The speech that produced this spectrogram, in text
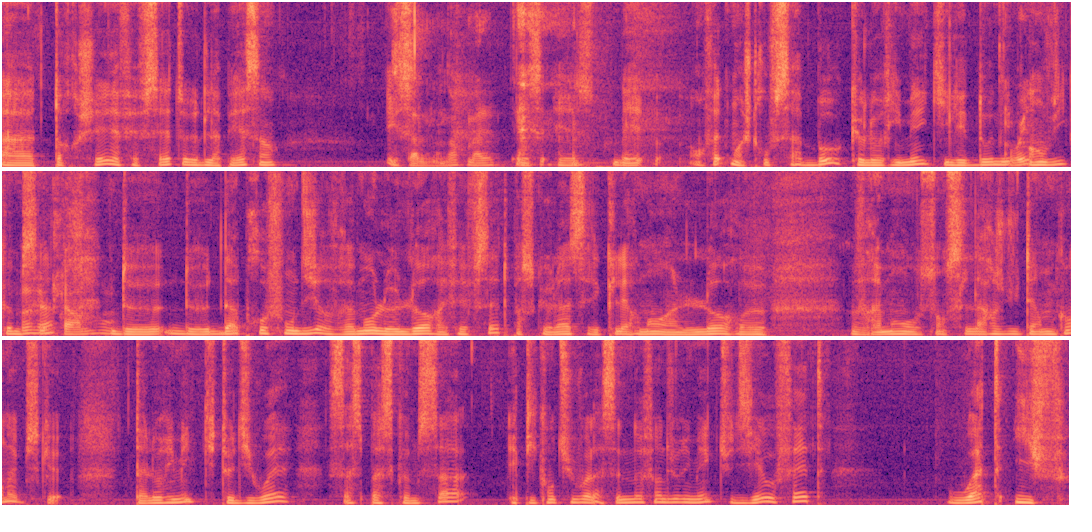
à torcher FF7 de la PS1. C'est tellement normal. mais en fait, moi, je trouve ça beau que le remake, il ait donné envie comme ça de d'approfondir vraiment le lore FF7, parce que là, c'est clairement un lore euh, vraiment au sens large du terme qu'on a, puisque t'as le remake qui te dit ouais, ça se passe comme ça, et puis quand tu vois la scène de fin du remake, tu dis au fait, what if?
